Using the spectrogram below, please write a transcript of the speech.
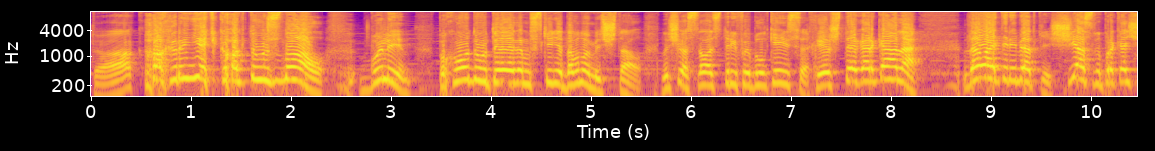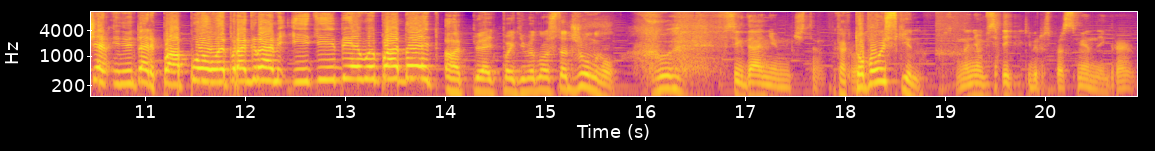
Так. Охренеть, как ты узнал? Блин, походу ты о этом скине давно мечтал. Ну что, осталось три фейбл кейса. Хэштег Аркана. Давайте, ребятки, сейчас мы прокачаем инвентарь по полной программе, и тебе выпадает опять по 90 джунгл. Фу, всегда о нем мечтал. Как Просто. топовый скин. На нем все киберспортсмены играют.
